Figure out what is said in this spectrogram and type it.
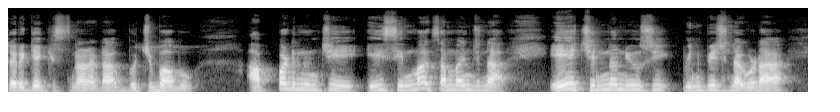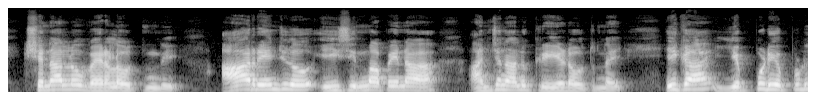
తెరకెక్కిస్తున్నాడట బుచ్చిబాబు. అప్పటి నుంచి ఈ సినిమాకి సంబంధించిన ఏ చిన్న న్యూస్ వినిపించినా కూడా క్షణాల్లో వైరల్ అవుతుంది. ఆ రేంజ్లో ఈ సినిమా పైన అంచనాలు క్రియేట్ అవుతున్నాయి. ఇక ఎప్పుడెప్పుడు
